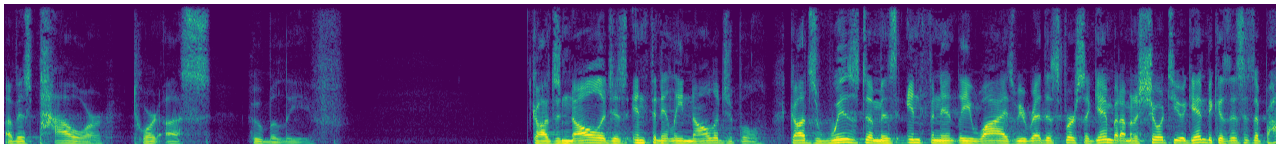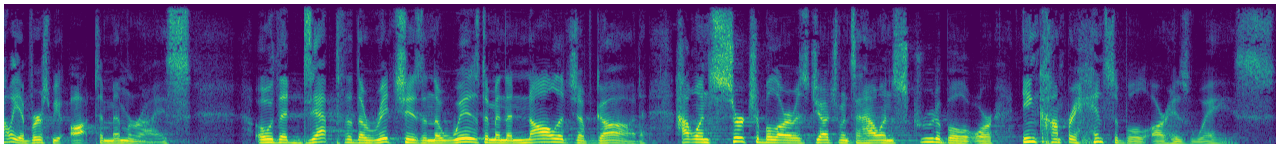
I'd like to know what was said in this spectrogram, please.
of his power toward us who believe. God's knowledge is infinitely knowledgeable. God's wisdom is infinitely wise. We read this verse again, but I'm going to show it to you again because this is a, probably a verse we ought to memorize. Oh, the depth of the riches and the wisdom and the knowledge of God. How unsearchable are his judgments and how inscrutable or incomprehensible are his ways.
